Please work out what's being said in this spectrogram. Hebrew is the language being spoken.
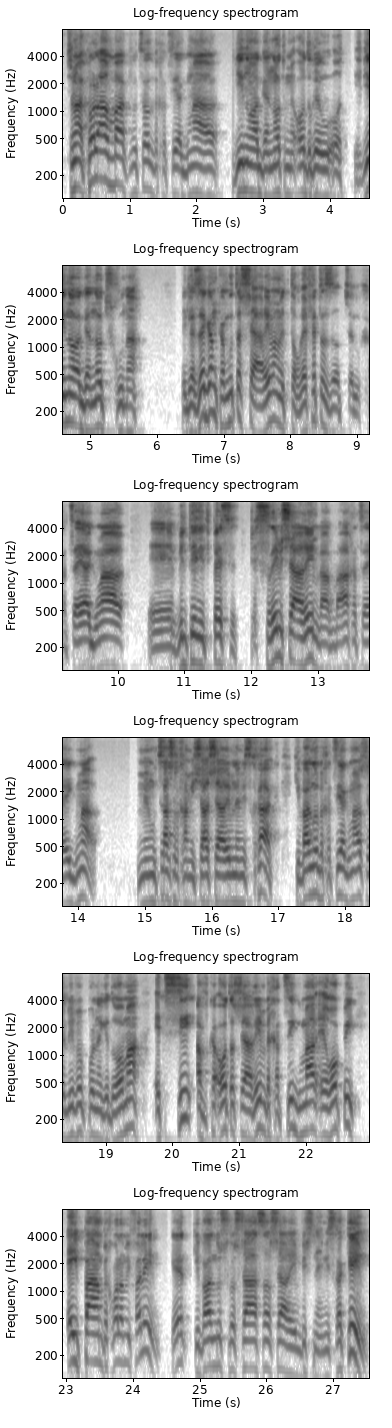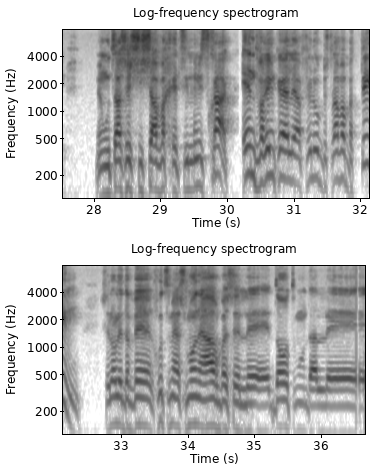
תשמע, כל ארבע הקבוצות בחצי הגמר הפגינו הגנות מאוד רעועות, הפגינו הגנות שכונה. בגלל זה גם כמות השערים המטורפת הזאת של חצאי הגמר אה, בלתי נתפסת. 20 שערים וארבעה חצאי גמר. ממוצע של חמישה שערים למשחק. קיבלנו בחצי הגמר של ליברפול נגד רומא את שיא הבקעות השערים בחצי גמר אירופי אי פעם בכל המפעלים, כן? קיבלנו 13 שערים בשני משחקים. ממוצע של שישה וחצי למשחק. אין דברים כאלה אפילו בשלב הבתים, שלא לדבר, חוץ מהשמונה ארבע של אה, דורטמונד על, אה,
